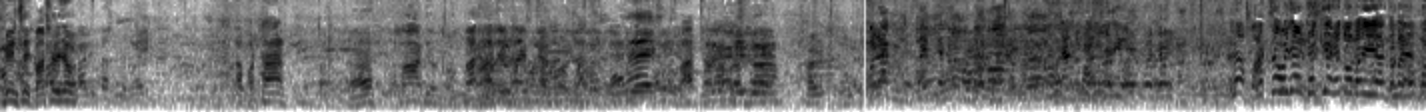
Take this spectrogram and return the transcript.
બેન છે પાછળ જાઓ. પઠાણ. પાછળ જગ્યા હે તો ભાઈ તમે લોકો.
